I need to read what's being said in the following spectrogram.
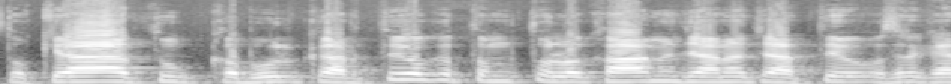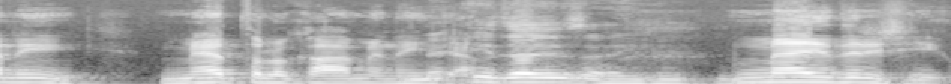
تو کیا تو قبول کرتے ہو کہ تم تلقاء میں جانا چاہتے ہو؟ اس نے کہا نہیں میں تلقاء میں نہیں میں جاتا ادھر ہی صحیح ہوں۔ میں ادھر ہی ٹھیک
